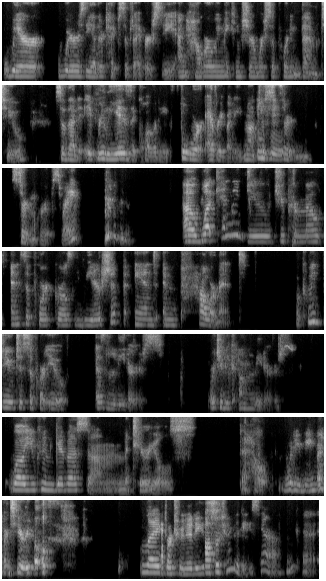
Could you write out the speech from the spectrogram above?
where where's the other types of diversity and how are we making sure we're supporting them too so that it really is equality for everybody not just Mhm. certain certain groups right uh, what can we do to promote and support girls' leadership and empowerment? What can we do to support you as leaders or to become leaders? Well, you can give us um materials to help. What do you mean by materials? Like Opportunities. opportunities, yeah. Okay.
